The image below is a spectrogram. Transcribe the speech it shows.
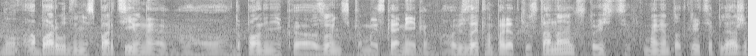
Ну, оборудование спортивное э, в дополнение к зонтикам и скамейкам в обязательном порядке устанавливается. То есть к моменту открытия пляжа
